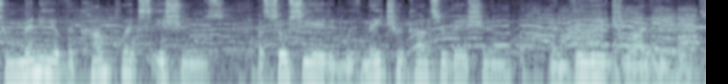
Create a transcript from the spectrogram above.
to many of the complex issues associated with nature conservation and village livelihoods.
